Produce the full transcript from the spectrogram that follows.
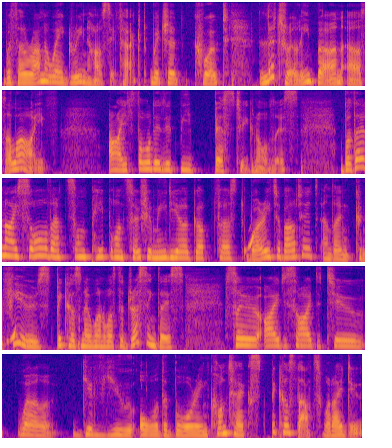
with a runaway greenhouse effect, which would, quote, literally burn Earth alive. I thought it'd be best to ignore this. But then I saw that some people on social media got first worried about it and then confused because no one was addressing this. So I decided to, well, give you all the boring context because that's what I do.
